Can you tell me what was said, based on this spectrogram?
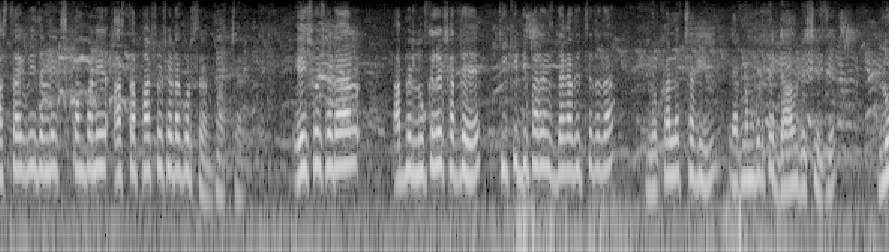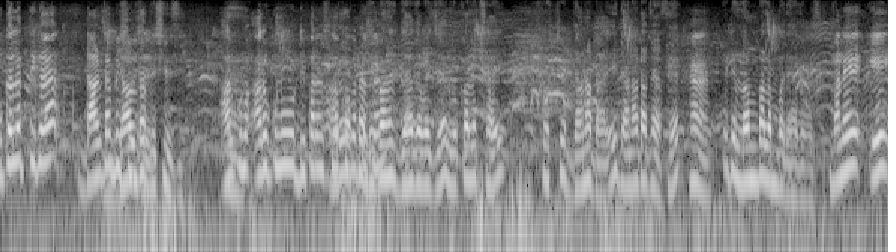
আস্থা এগ্রি জেনেরিক্স কোম্পানির আস্থা ফার্স্ট শস্যটা করছেন। আচ্ছা। এই শস্যটার আপনার লোকালের সাথে কি কি ডিফারেন্স দেখা দিচ্ছে দাদা? লোকালের ছাগি এক নম্বরতে ডাল বেশি হয়েছে। লোকালের থেকে ডালটা বেশি ডালটা। বেশি হয়েছে। আর হ্যাঁ। কোনো আরও কোনো ডিফারেন্স লক্ষ্য ডিফারেন্স দেখা যাবে যে লোকালের ছাই শস্যের দানাটা এই দানাটা যে আছে হ্যাঁ। এটা লম্বা লম্বা দেখা যাবে। মানে এই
